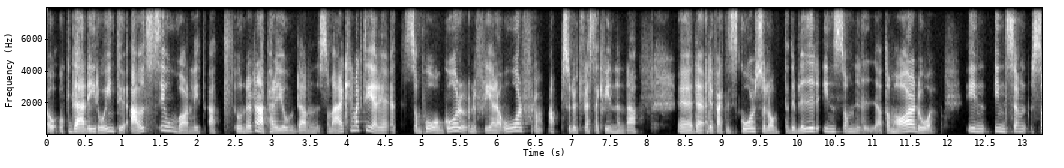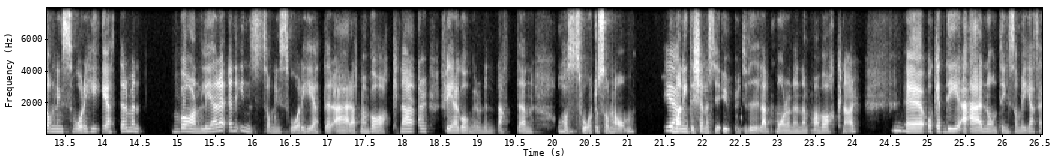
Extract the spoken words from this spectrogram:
Och, där det då inte alls är ovanligt att under den här perioden som är klimakteriet som pågår under flera år för de absolut flesta kvinnorna, eh, där det faktiskt går så långt att det blir insomni, att de har då in, insomningssvårigheter, men vanligare än insomningssvårigheter är att man vaknar flera gånger under natten och har mm. svårt att somna om yeah. och man inte känner sig utvilad på morgonen när man vaknar. Mm. Eh, och att det är någonting som är ganska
